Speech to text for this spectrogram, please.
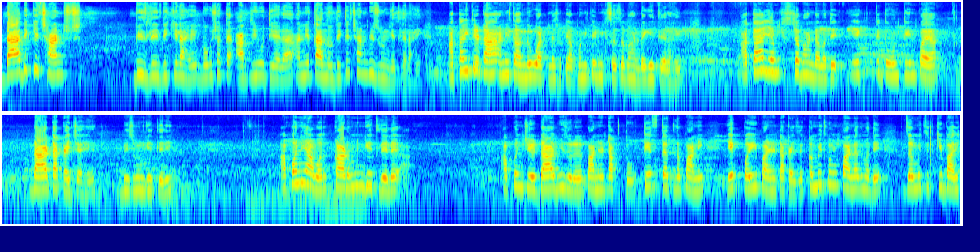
डाळ देखील छान भिजलेली भिजली देखील आहे. बघू शकता अर्धी होती याला आणि तांदूळ देखील छान भिजवून घेतलेला आहे. आता इथे डाळ आणि तांदूळ वाटण्यासाठी आपण इथे मिक्सरचं भांडं घेतलेलं आहे. आता या मिक्सरच्या भांड्यामध्ये एक ते दोन तीन पाया डाळ टाकायची आहे भिजवून घेतलेली. आपण यावर काढून घेतलेले आपण जे डाळ भिजवलेलं पाणी टाकतो तेच त्यातलं पाणी एक पई पाणी टाकायचं. कमीत कमी पाण्यामध्ये जमी तितकी बारीक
